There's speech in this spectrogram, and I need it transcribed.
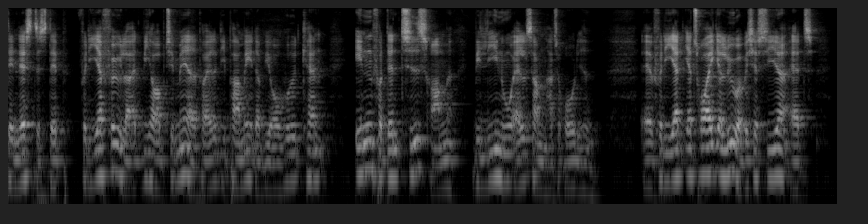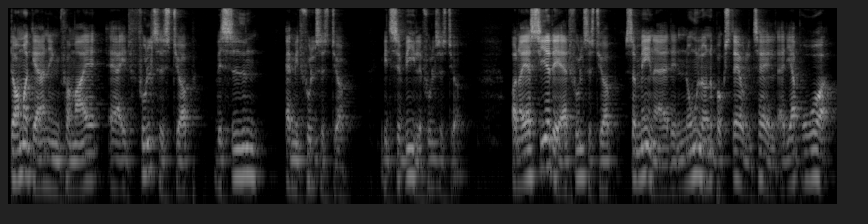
det næste step fordi jeg føler, at vi har optimeret på alle de parametre, vi overhovedet kan, inden for den tidsramme, vi lige nu alle sammen har til rådighed. Øh, fordi jeg, jeg tror ikke, jeg lyver, hvis jeg siger, at dommergærningen for mig er et fuldtidsjob ved siden af mit fuldtidsjob. Mit civile fuldtidsjob. Og når jeg siger, det er et fuldtidsjob, så mener jeg, at det er nogenlunde bogstaveligt talt, at jeg bruger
